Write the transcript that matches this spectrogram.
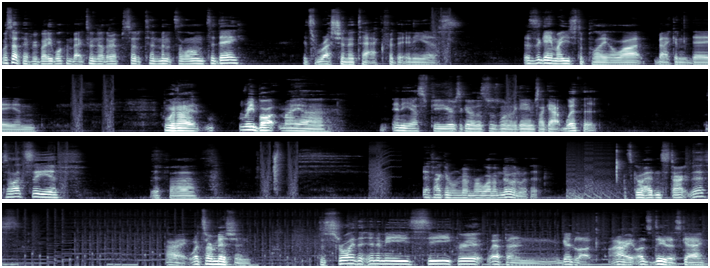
What's up, everybody? Welcome back to another episode of 10 Minutes Alone. Today, it's Rush'n Attack for the NES. This is a game I used to play a lot back in the day, and when I rebought my uh, NES a few years ago, this was one of the games I got with it. So let's see if if uh, if I can remember what I'm doing with it. Let's go ahead and start this. Alright, what's our mission? Destroy the enemy's secret weapon. Good luck. Alright, let's do this, guy.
